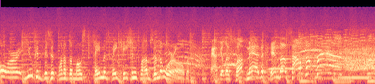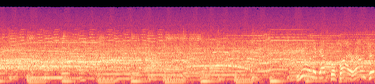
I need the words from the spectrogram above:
Or you could visit one of the most famous vacation clubs in the world, Fabulous Club Med in the south of France. You and a guest will fly a round-trip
